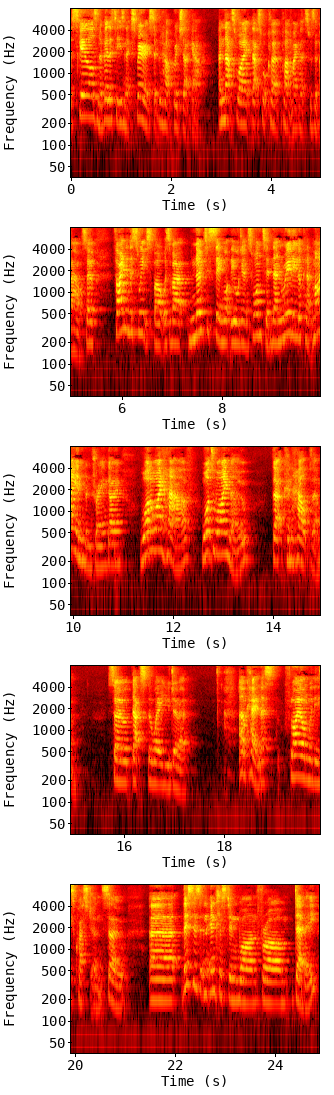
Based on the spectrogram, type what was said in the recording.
skills and abilities and experience that could help bridge that gap and that's why that's what Client Magnets was about. So finding the sweet spot was about noticing what the audience wanted and then really looking at my inventory and going what do i have? What do i know that can help them? So that's the way you do it. Okay let's fly on with these questions. So uh, this is an interesting one from debbie.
